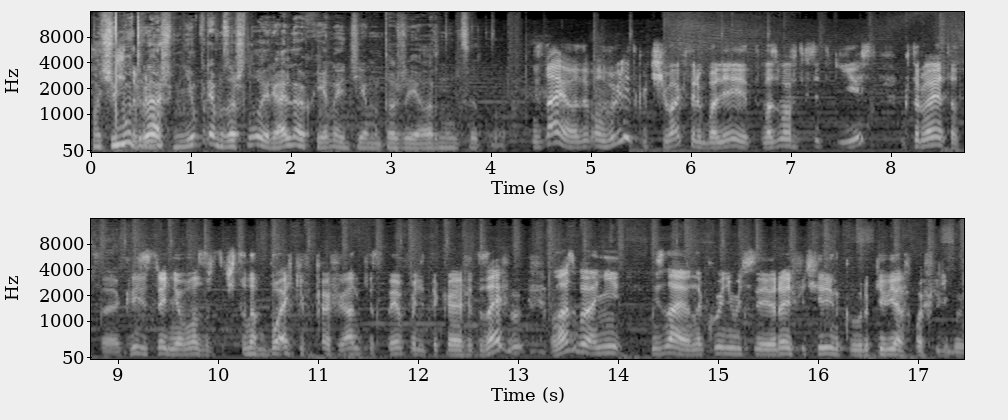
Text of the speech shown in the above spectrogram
Почему Что, трэш? Мне прям зашло, и реально охуенная тема, тоже я орнул с этого. Не знаю, он, выглядит как чувак, который болеет. Возможно, кстати, есть. У которого этот, э, кризис среднего возраста, что-то на байке в кожанке, Стефани такая. Ты знаешь, у нас бы они, не знаю, на какую-нибудь э, рейв-вечеринку руки вверх пошли бы.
